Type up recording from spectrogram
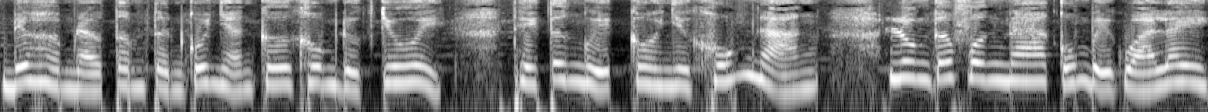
Nếu hôm nào tâm tình của nhãn cơ không được vui, Thì Tân Nguyệt coi như khốn nạn. Luôn cả Vân Na cũng bị quả lây.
